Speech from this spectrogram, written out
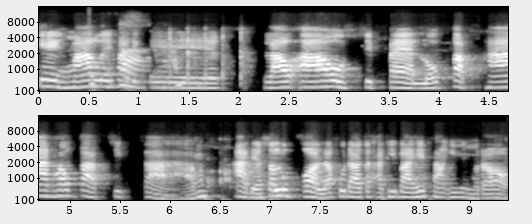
เก่งมากเลยค่ะค่ะ เด็กๆ เราเอาสิบแปดลบกับห้าเท่ากับสิบสามอะเดี๋ยวสรุปก่อนแล้วครูดาวจะอธิบายให้ฟังอีกหนึ่งรอบ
